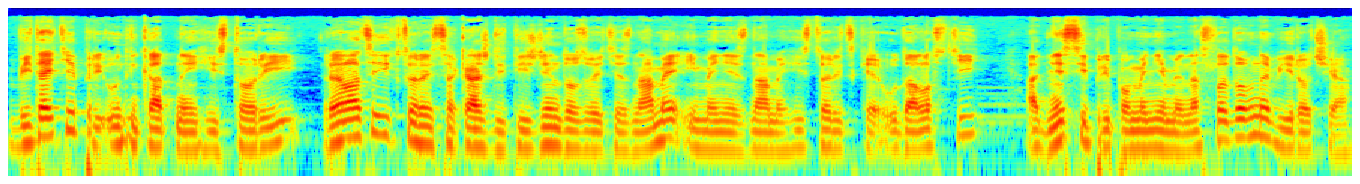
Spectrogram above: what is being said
Vítajte pri unikátnej histórii, relácii, v ktorej sa každý týždeň dozviete známe i menej známe historické udalosti a dnes si pripomenieme nasledovné výročia.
